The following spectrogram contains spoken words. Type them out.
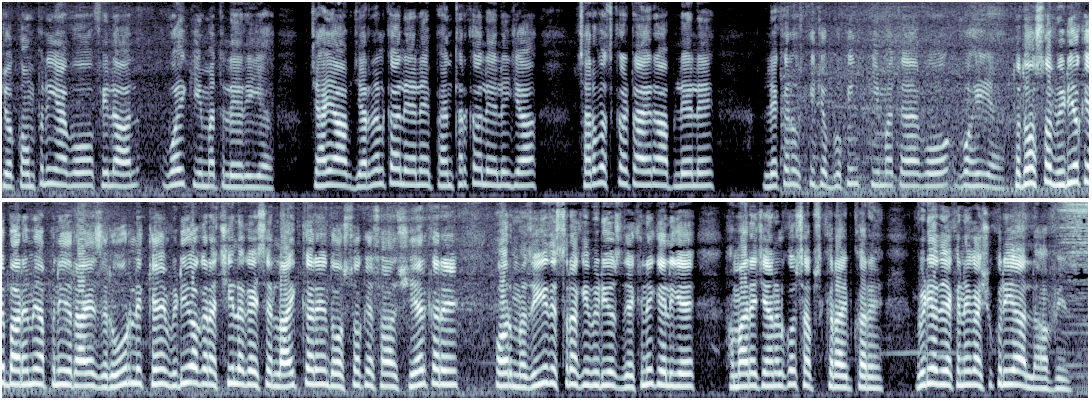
जो कंपनी है वो फ़िलहाल वही कीमत ले रही है। चाहे आप जर्नल का ले लें, पैंथर का ले लें या सर्विस का टायर आप ले लें, लेकिन उसकी जो बुकिंग कीमत है वो वही है। तो दोस्तों, वीडियो के बारे में अपनी राय ज़रूर लिखें। वीडियो अगर अच्छी लगे, इसे लाइक करें, दोस्तों के साथ शेयर करें और मज़ीद इस तरह की वीडियोस देखने के लिए हमारे चैनल को सब्सक्राइब करें। वीडियो देखने का शुक्रिया। अल्लाह हाफिज़।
